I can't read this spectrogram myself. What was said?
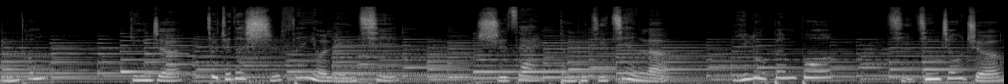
灵通，听着就觉得十分有灵气，实在等不及见了。一路奔波，几经周折，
